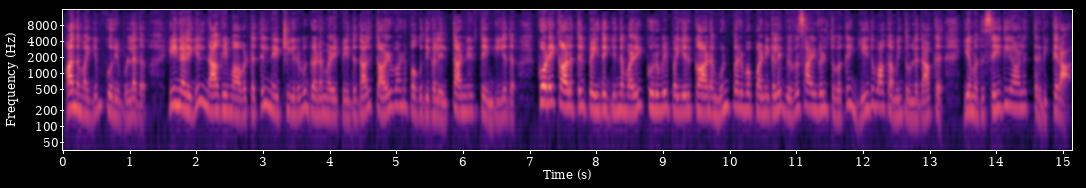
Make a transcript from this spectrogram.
அந்த மையம் கூறியுள்ளது. இந்நிலையில் நாகை மாவட்டத்தில் நேற்று இரவு கனமழை பெய்ததால் தாழ்வான பகுதிகளில் தண்ணீர் தேங்கியது. கோடை காலத்தில் பெய்த இந்த மழை குறுவை பயிருக்கான முன்பருவ பணிகளை விவசாயிகள் துவக்க ஏதுவாக அமைந்துள்ளதாக எமது செய்தியாளர் தெரிவிக்கிறார்.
